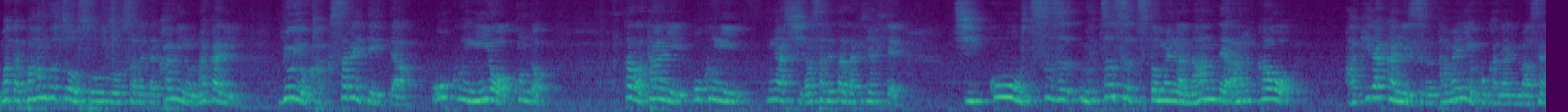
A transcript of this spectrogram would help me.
また万物を創造された神の中にいよいよ隠されていた奥義を今度ただ単に奥義が知らされただけじゃなくて実行を移す移す務めが何であるかを明らかにするために他なりません。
